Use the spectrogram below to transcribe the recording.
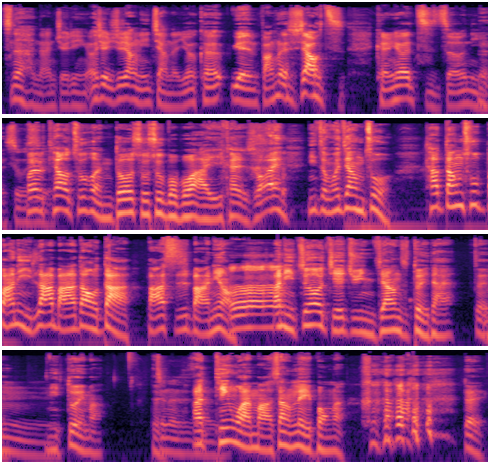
真的很难决定。而且就像你讲的，有可能远房的孝子可能又会指责你，对是不是？会跳出很多叔叔伯伯阿姨开始说：“哎、你怎么会这样做？他当初把你拉拔到大，拔屎拔尿，嗯啊，你最后结局你这样子对待，对、嗯你对吗？对真的是啊，听完马上泪崩了。对，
